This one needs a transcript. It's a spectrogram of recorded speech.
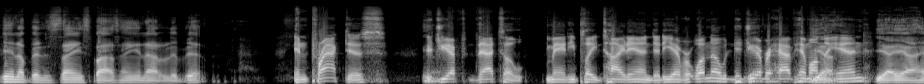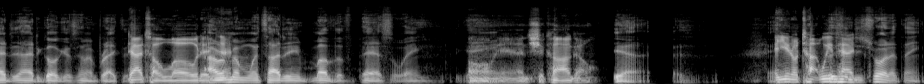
We end up in the same spots, hanging out a little bit. In practice, did you have? To, that's a man. He played tight end. Did he ever? Well, no. Did you ever have him on yeah. the end? Yeah, yeah. I had to I had to go against him in practice. That's a load. I isn't it? remember when Tyree mother passed away. Oh yeah, in Chicago. yeah. And you know, It we've had Detroit, I think.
